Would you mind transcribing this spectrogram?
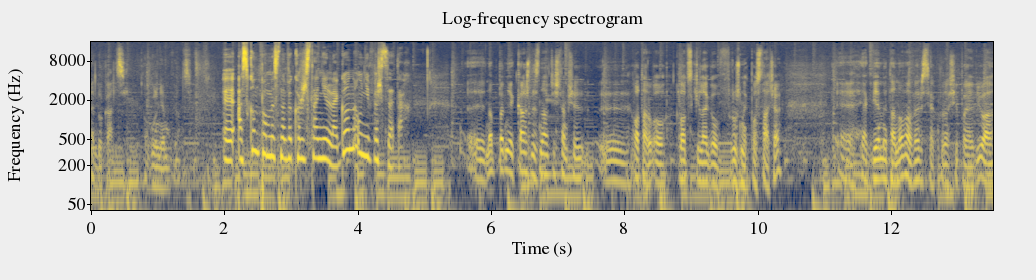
edukacji, ogólnie mówiąc. E, A skąd pomysł na wykorzystanie LEGO na uniwersytetach? No pewnie każdy z nas gdzieś tam się y, otarł o klocki Lego w różnych postaciach. E, Jak wiemy, ta nowa wersja, która się pojawiła,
